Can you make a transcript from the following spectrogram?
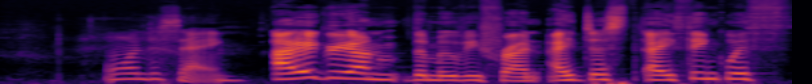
well, I'm just saying. I agree on the movie front. I just I think with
